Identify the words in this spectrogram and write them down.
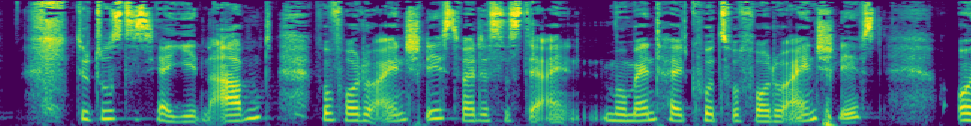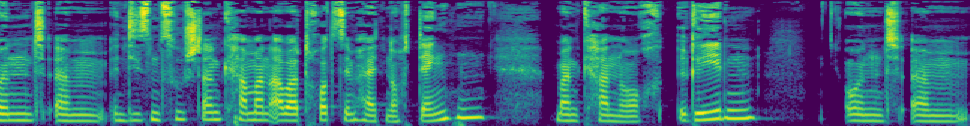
du tust es ja jeden Abend, bevor du einschläfst, weil das ist der Moment halt kurz bevor du einschläfst. Und ähm, in diesem Zustand kann man aber trotzdem halt noch denken, man kann noch reden und ähm,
